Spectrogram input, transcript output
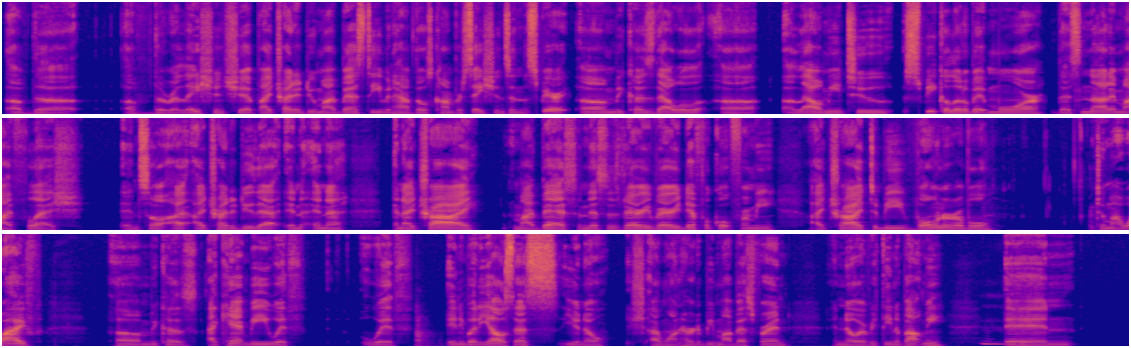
of the of the relationship i try to do my best to even have those conversations in the spirit um, because that will uh, allow me to speak a little bit more that's not in my flesh. And so i, I try to do that and and, uh, and i try my best and this is very very difficult for me. I try to be vulnerable to my wife um, because i can't be with with anybody else that's you know i want her to be my best friend and know everything about me. Mm-hmm. and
